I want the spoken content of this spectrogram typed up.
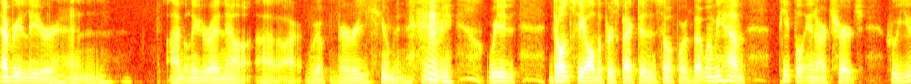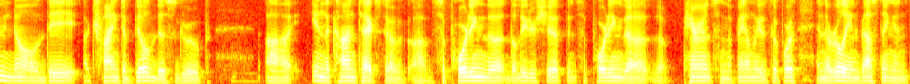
Every leader, and I'm a leader right now. Uh, we're very human. we, we don't see all the perspectives and so forth. But when we have people in our church who you know they are trying to build this group uh, in the context of, of, supporting the, the leadership and supporting the, the parents and the families and so forth, and they're really investing in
